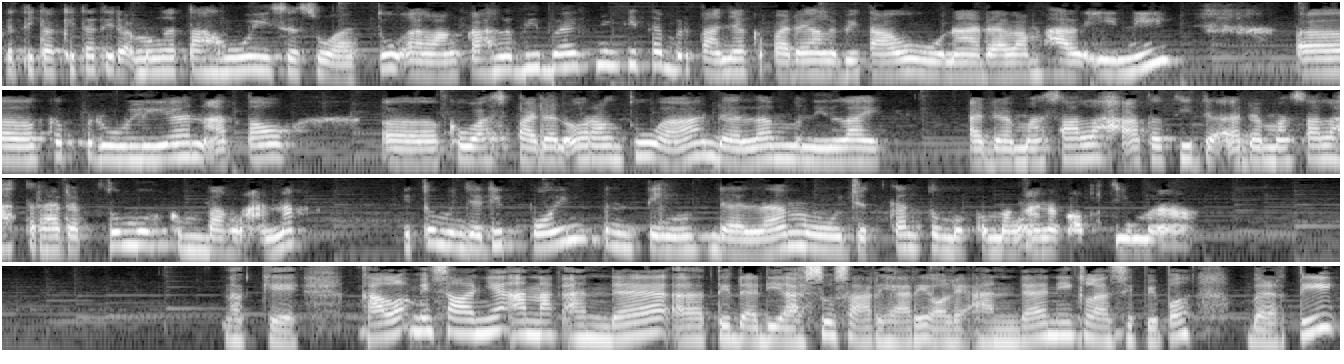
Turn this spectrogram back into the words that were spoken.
ketika kita tidak mengetahui sesuatu, alangkah lebih baiknya kita bertanya kepada yang lebih tahu. Nah, dalam hal ini, uh, kepedulian atau kewaspadaan orang tua dalam menilai ada masalah atau tidak ada masalah terhadap tumbuh kembang anak itu menjadi poin penting dalam mewujudkan tumbuh kembang anak optimal. Oke, kalau misalnya anak Anda uh, tidak diasuh sehari-hari oleh Anda nih classy people, berarti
